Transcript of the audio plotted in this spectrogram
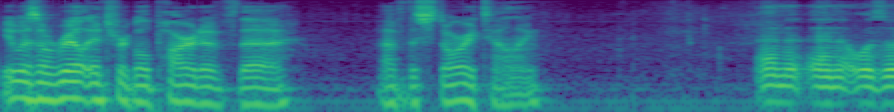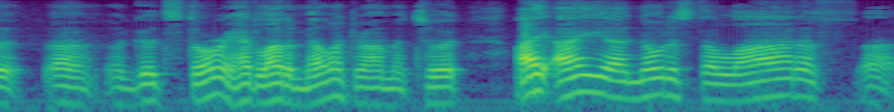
it was a real integral part of the of the storytelling and and it was a a, a good story. It had a lot of melodrama to it. I I uh, noticed a lot of uh,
